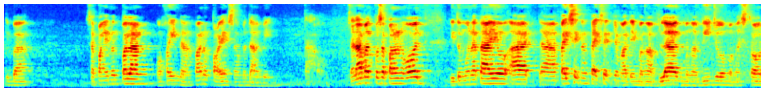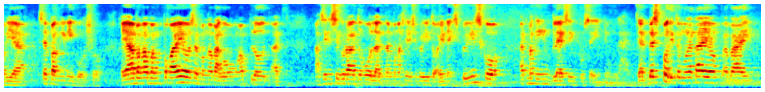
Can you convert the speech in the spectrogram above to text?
di ba? Sa Panginoon pa lang, okay na. Paano pa kaya sa madaming tao? Salamat po sa panonood. Dito muna tayo at uh, pa-excite ng pa-excite yung ating mga vlog, mga video, mga storya sa pagninegosyo. Kaya abang-abang po kayo sa mga bago kong upload at uh, sinisigurado ko lahat ng mga sinisigurado dito ay na-experience ko at magiging blessing po sa inyong lahat. God bless po. Dito muna tayo. Bye-bye.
